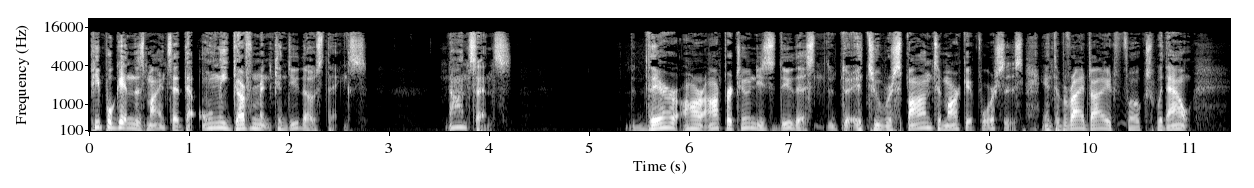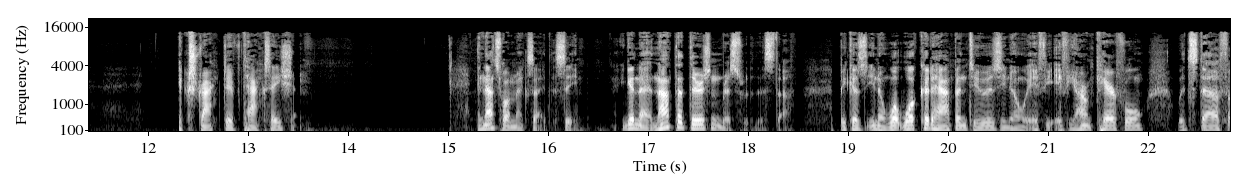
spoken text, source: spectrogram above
people get in this mindset that only government can do those things. Nonsense. There are opportunities to do this, to, to respond to market forces and to provide value to folks without extractive taxation and that's what I'm excited to see. Again, not that there isn't risk with this stuff, because you know what what could happen too is you know if if you aren't careful with stuff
